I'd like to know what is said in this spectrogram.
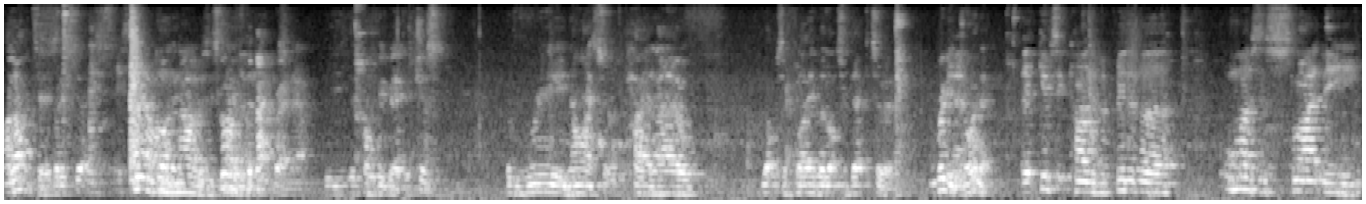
I liked it, but it's, it's, It's down gone, nose, it's it's gone not- into the background now. The, the coffee beer, it's just a really nice sort of pale ale, lots of flavour, lots of depth to it. I'm really Yeah. enjoying it. It gives it kind of a bit of a, almost a slightly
